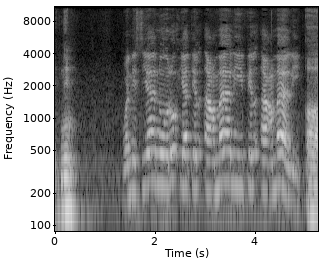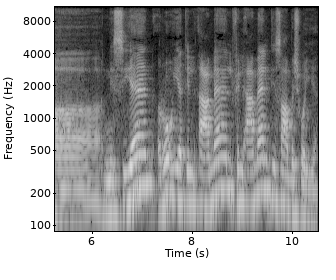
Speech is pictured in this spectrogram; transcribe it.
اثنين. ونسيان رؤية الأعمال في الأعمال. آه نسيان رؤية الأعمال في الأعمال دي صعبة شوية.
